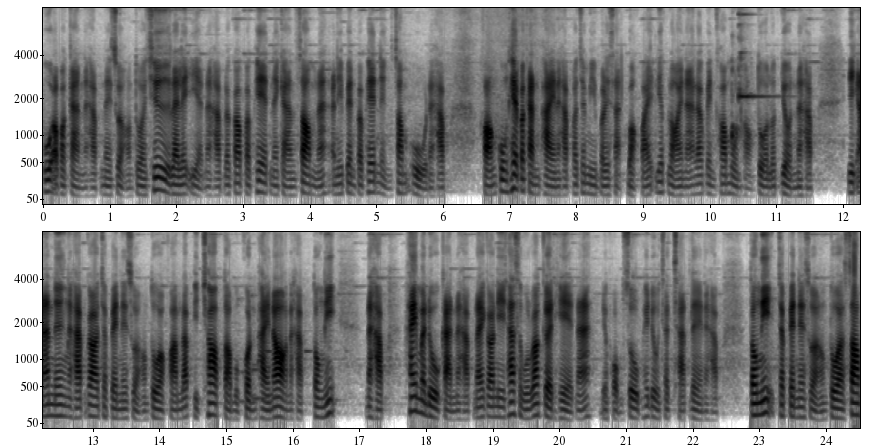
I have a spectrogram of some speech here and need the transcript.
ผู้เอาประกันนะครับ ในส่วนของตัวชื่อรายละเอียดนะครับ แล้วก็ประเภทในการซ่อมนะอันนี้เป็นประเภท 1 ซ่อมอู่นะครับของกรุงเทพประกันภัยนะครับเขาจะมีบริษัทบอกไว้เรียบร้อยนะ แล้วเป็นข้อมูลของตัวรถยนต์นะครับ อีกอันนึงนะครับก็จะเป็นในส่วนของตัวความรับผิดชอบต่อบุคคลภายนอกนะครับ ตรงนี้ นะครับ ให้มาดูกันนะครับ ในกรณีถ้าสมมติว่าเกิดเหตุนะ เดี๋ยวผมซูมให้ดูชัดๆเลยนะครับ ตรงนี้จะเป็นในส่วนของตัวซ่อม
